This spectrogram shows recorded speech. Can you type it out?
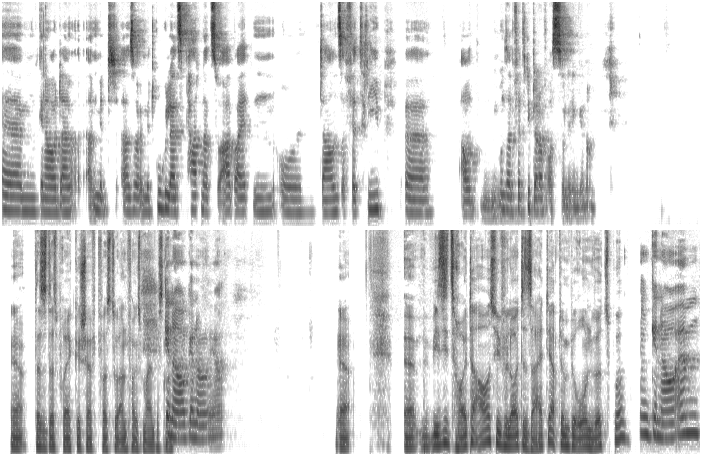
Ähm, genau, da mit, also mit Google als Partner zu arbeiten und da unser Vertrieb, äh, unseren Vertrieb darauf auszulegen, genau. Ja, das ist das Projektgeschäft, was du anfangs meintest. Ne? Genau, genau, ja. Ja. Äh, wie sieht's heute aus? Wie viele Leute seid ihr? Habt ihr ein Büro in Würzburg? Genau. Ähm,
